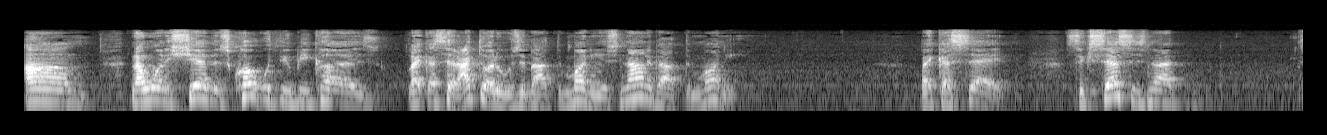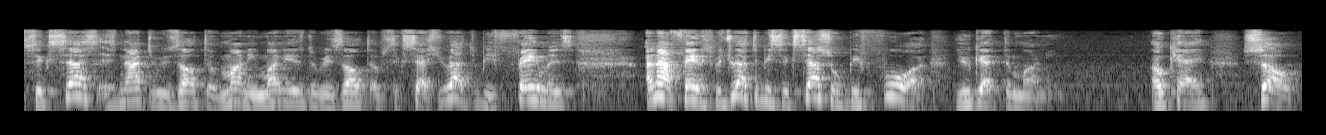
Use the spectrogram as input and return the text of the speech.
Um, and I want to share this quote with you because like I said, I thought it was about the money. It's not about the money. Like I said, success is not success is not the result of money. Money is the result of success. You have to be famous, uh, not famous, but you have to be successful before you get the money. Okay? So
